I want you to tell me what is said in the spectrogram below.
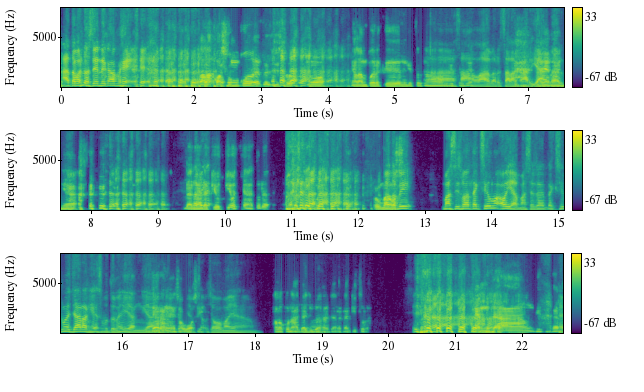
Atau dosen di kafe? salah kos hungkul itu justru mau nyalamperkeun gitu no, ah, gitu ya. salah, baru salah karya. nanya-nanya dan Tapi ada kan- cute-cute-nya tuh dah Oh, rumah tapi mahasiswa tekstil mah, oh iya mahasiswa tekstil mah jarang ya sebetulnya yang yang Jarang ya cowok yang sih. Cowok mah ya. kalaupun ada juga rada-rada gitu lah endang gitu kan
